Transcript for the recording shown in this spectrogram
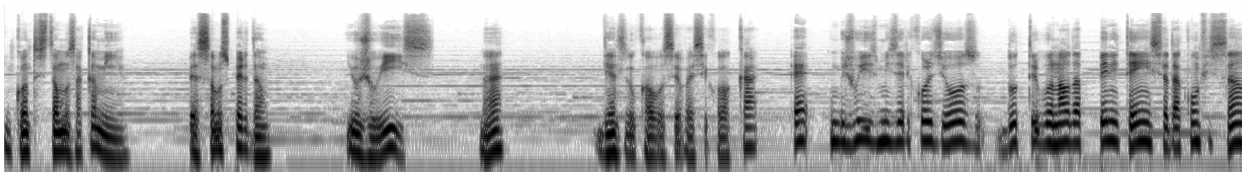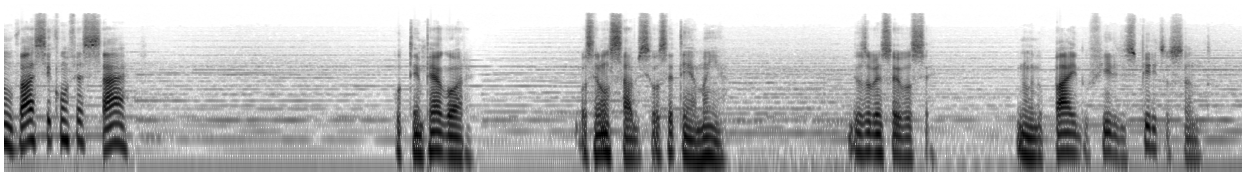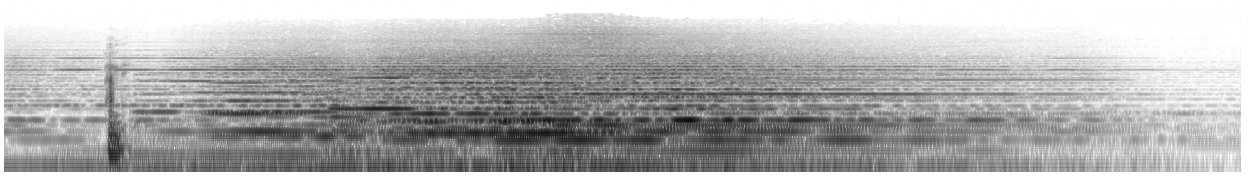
enquanto estamos a caminho. Peçamos perdão. E o juiz, né, diante do qual você vai se colocar, é um juiz misericordioso do tribunal da penitência, da confissão. Vá se confessar. O tempo é agora. Você não sabe se você tem amanhã. Deus abençoe você. Em nome do Pai, do Filho e do Espírito Santo. Amém.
